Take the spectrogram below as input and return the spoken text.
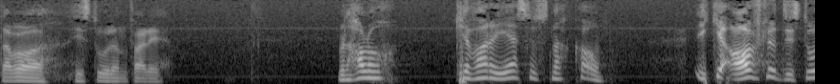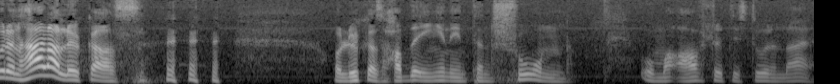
Der var historien ferdig. Men hallo, hva var det Jesus snakka om? Ikke avslutt historien her, da, Lukas! og Lukas hadde ingen intensjon om å avslutte historien der.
